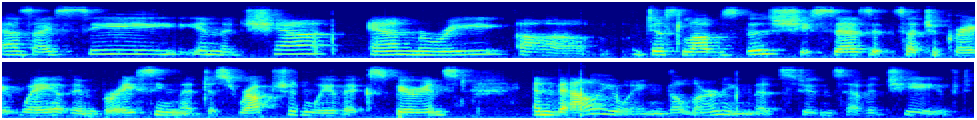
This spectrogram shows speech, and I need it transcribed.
as I see in the chat, Anne Marie uh, just loves this. She says it's such a great way of embracing the disruption we've experienced and valuing the learning that students have achieved.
